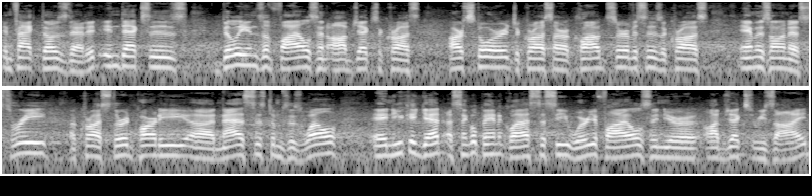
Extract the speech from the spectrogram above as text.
in fact does that. It indexes billions of files and objects across our storage, across our cloud services, across Amazon S3, across third-party uh, NAS systems as well, and you can get a single pane of glass to see where your files and your objects reside.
